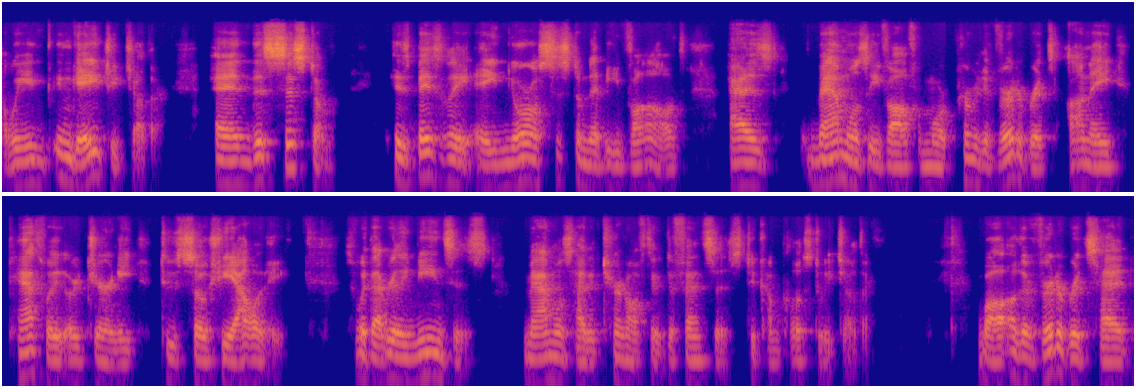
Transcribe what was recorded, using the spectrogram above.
how we engage each other. And this system is basically a neural system that evolved as mammals evolved from more primitive vertebrates on a pathway or journey to sociality. So what that really means is mammals had to turn off their defenses to come close to each other, while other vertebrates had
